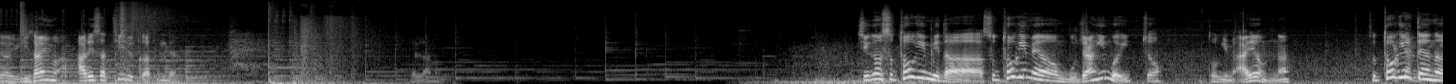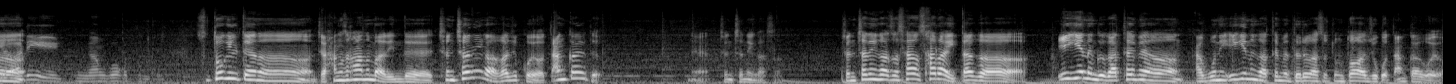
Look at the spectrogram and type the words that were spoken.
야, 이사임 아리사 T일 것 같은데. 거. 지금 스톡입니다. 스톡이면 무장이 뭐 있죠? 스톡이면 아예 없나? 스톡일 때는 중요한 거 같은데. 스톡일 때는 이제 항상 하는 말인데 천천히 가가지고요 땅 까야 돼요. 네, 천천히 가서 천천히 가서 사, 살아 있다가 이기는 것 같으면 아군이 이기는 것 같으면 들어가서 좀 도와주고 땅 까고요.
